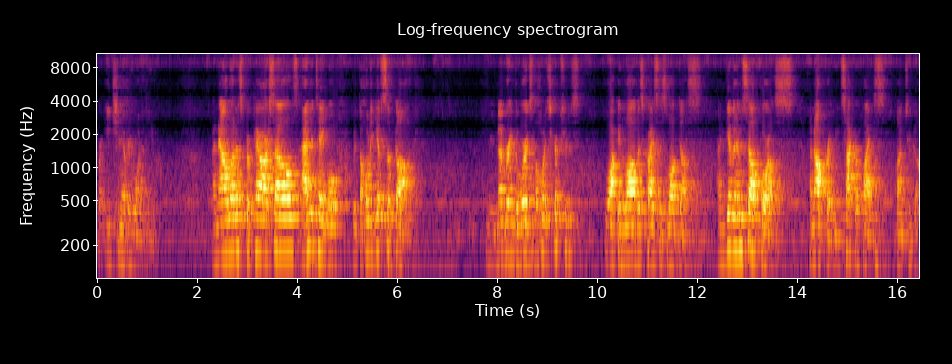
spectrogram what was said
for each and every one of you. And now let us prepare ourselves and the table with the holy gifts of God, remembering the words of the Holy Scriptures walk in love as Christ has loved us, and given himself for us, an offering and sacrifice unto God.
